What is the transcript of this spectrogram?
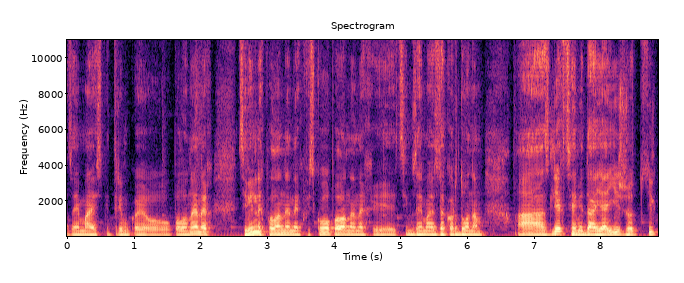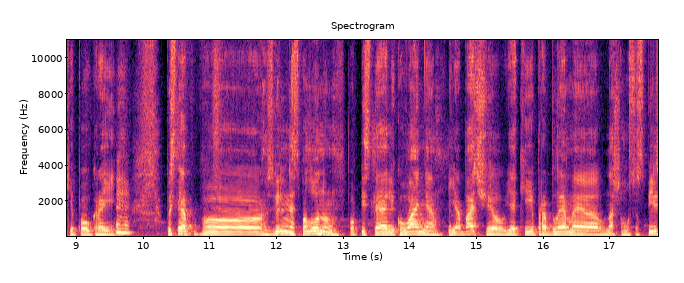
займаюся підтримкою полонених, цивільних полонених, військовополонених і цим займаюся за кордоном. А з лекціями, да, я їжджу тільки по Україні. Після по, звільнення з полону, по, після лікування, я бачив, які проблеми в нашому суспільстві.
